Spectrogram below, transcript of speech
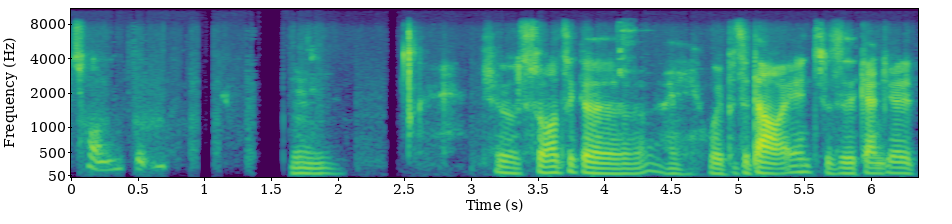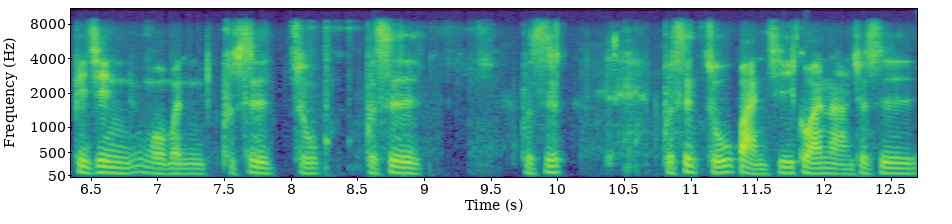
充足，嗯。就说这个，哎，我也不知道，哎，就是感觉，毕竟我们不是主，不是，不是，不是主管机关啊，就是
